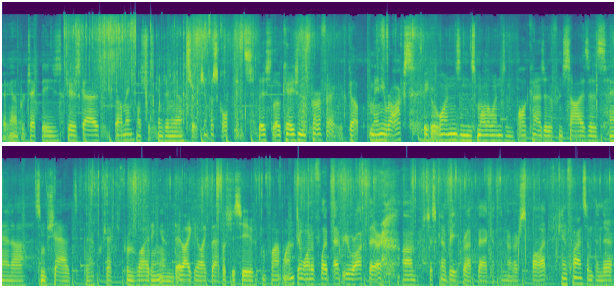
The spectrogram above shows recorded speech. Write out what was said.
they're gonna protect these. Cheers guys, filming. Let's just continue searching for scorpions. This location is perfect. We've got many rocks, bigger ones and smaller ones and all kinds of different sizes and uh, some shads that are protected from the lighting and they like it like that. Let's just see if we can find one. Didn't want to flip every rock there. Um, it's just gonna be right back at another spot. Can find something there,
